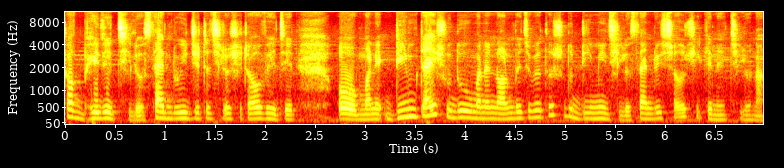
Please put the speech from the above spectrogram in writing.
সব ভেজের ছিল, স্যান্ডউইচ যেটা ছিল সেটাও ভেজের। ও মানে ডিমটাই শুধু মানে নন ভেজের ভেতর শুধু ডিমই ছিল, স্যান্ডউইচটাও চিকেনের ছিল না।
